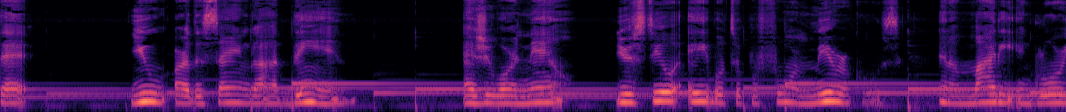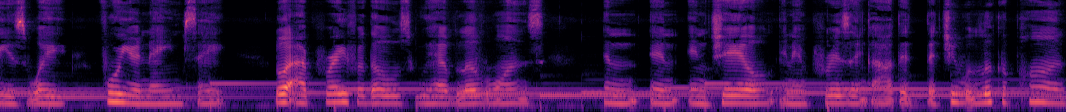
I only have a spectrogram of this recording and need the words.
that you are the same God then as you are now. You're still able to perform miracles in a mighty and glorious way for your name's sake. Lord, I pray for those who have loved ones in in in jail and in prison, God, that, that you will look upon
